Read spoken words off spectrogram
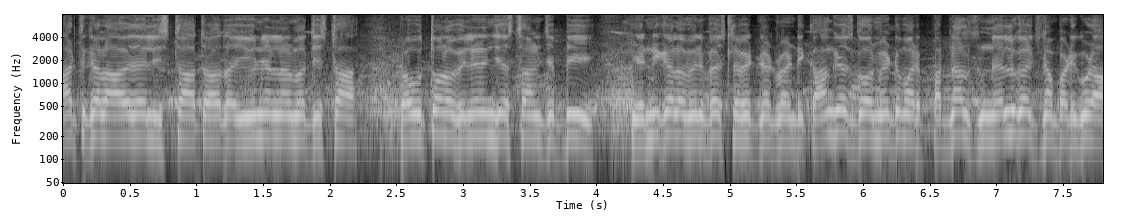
ఆర్థిక లావాదేవీలు ఇస్తా తర్వాత యూనియన్లు అనుమతిస్తా ప్రభుత్వంలో విలీనం చేస్తానని చెప్పి ఎన్నికల మేనిఫెస్టోలో పెట్టినటువంటి కాంగ్రెస్ గవర్నమెంట్ మరి పద్నాలుగు నెలలు కలిసినప్పటికీ కూడా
